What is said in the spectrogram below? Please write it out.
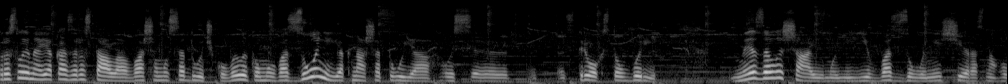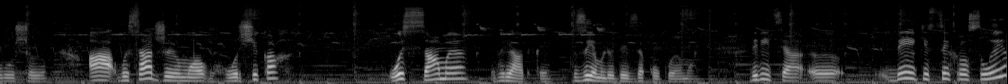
Рослина, яка зростала в вашому садочку, великому вазоні, як наша туя, ось е, з трьох стовбурів, не залишаємо її в вазоні, ще раз наголошую, а висаджуємо в горщиках, ось саме в грядки, землю десь закопуємо. Дивіться, е, деякі з цих рослин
